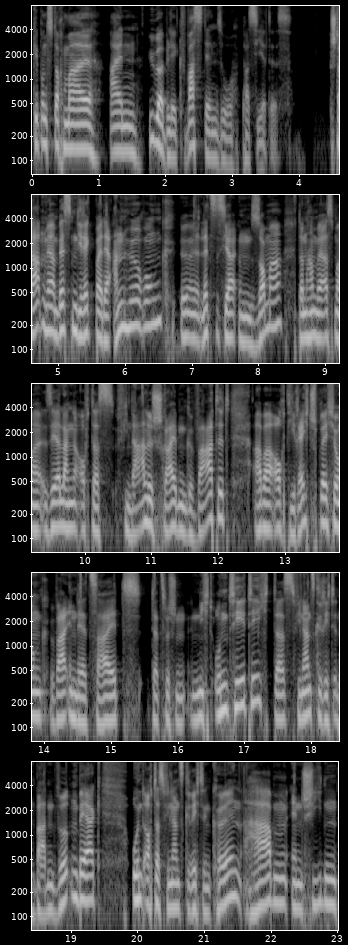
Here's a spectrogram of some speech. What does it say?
Gib uns doch mal einen Überblick, was denn so passiert ist. Starten wir am besten direkt bei der Anhörung äh, letztes Jahr im Sommer. Dann haben wir erstmal sehr lange auf das finale Schreiben gewartet, aber auch die Rechtsprechung war in der Zeit dazwischen nicht untätig. Das Finanzgericht in Baden-Württemberg und auch das Finanzgericht in Köln haben entschieden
